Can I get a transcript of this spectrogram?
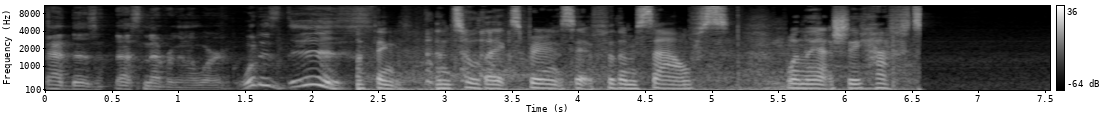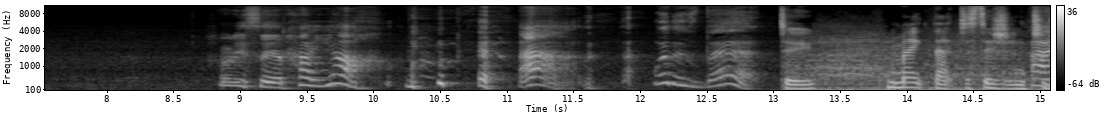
that doesn't. That's never gonna work. What is this? I think until they experience it for themselves when they actually have to. Shorty said, "Hiya." what is that? to make that decision to Ah, yeah.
